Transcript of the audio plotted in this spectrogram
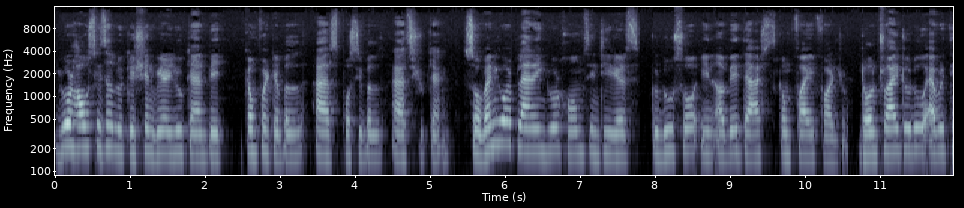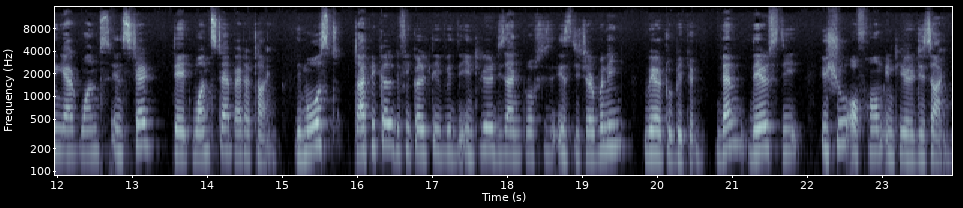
your house is a location where you can be comfortable as possible as you can. So when you are planning your home's interiors to do so in a way that's comfy for you. Don't try to do everything at once. Instead, take one step at a time. The most typical difficulty with the interior design process is determining where to begin. Then there's the issue of home interior design.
